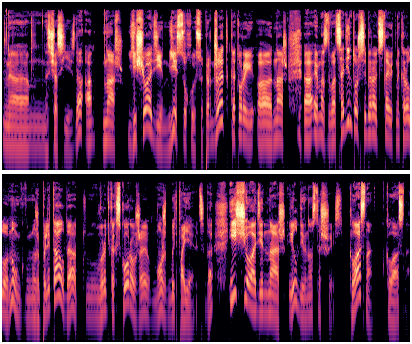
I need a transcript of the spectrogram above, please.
сейчас есть, да, а наш. Еще один. Есть сухой суперджет, который э, наш. Э, МС-21 тоже собираются ставить на крыло. Ну, он уже полетал, да, вроде как скоро уже, может быть, появится, да. Еще один наш Ил-96. Классно? Классно.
